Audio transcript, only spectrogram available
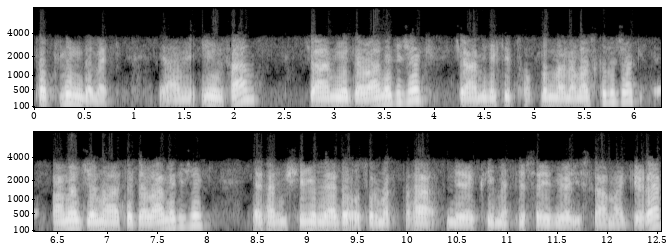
Toplum demek. Yani insan camiye devam edecek, camideki toplumla namaz kılacak, ana cemaate devam edecek. Efendim şehirlerde oturmak daha e, kıymetli sayılıyor İslam'a göre.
